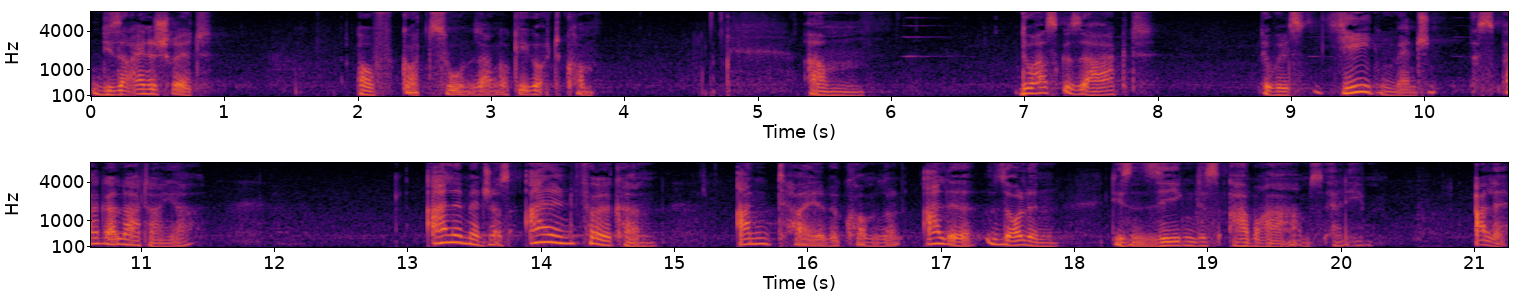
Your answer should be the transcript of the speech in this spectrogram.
dieser eine Schritt auf Gott zu und sagen, okay Gott, komm. Ähm, du hast gesagt, du willst jeden Menschen, das war Galater, ja, alle Menschen aus allen Völkern Anteil bekommen sollen. Alle sollen diesen Segen des Abrahams erleben. Alle.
